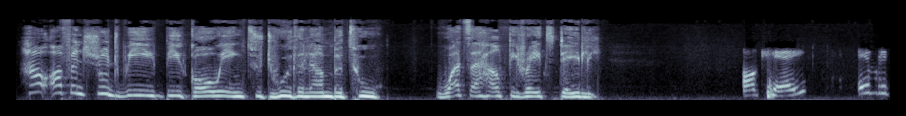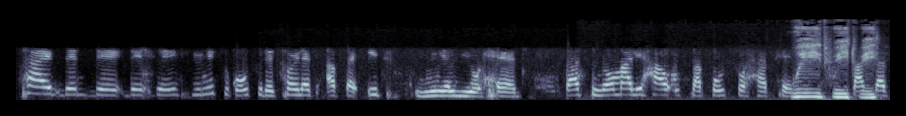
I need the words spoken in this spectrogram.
how often should we be going to do the number two? What's a healthy rate daily? Okay. Every time then they, they, they, you need to go to the toilet after each meal you had. That's normally how it's supposed to happen. Wait, wait, but wait. that's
